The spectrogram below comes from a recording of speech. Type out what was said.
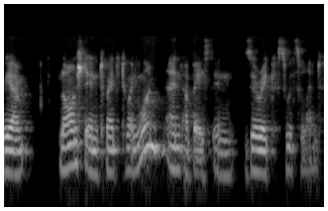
We are launched in 2021 and are based in Zurich, Switzerland.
